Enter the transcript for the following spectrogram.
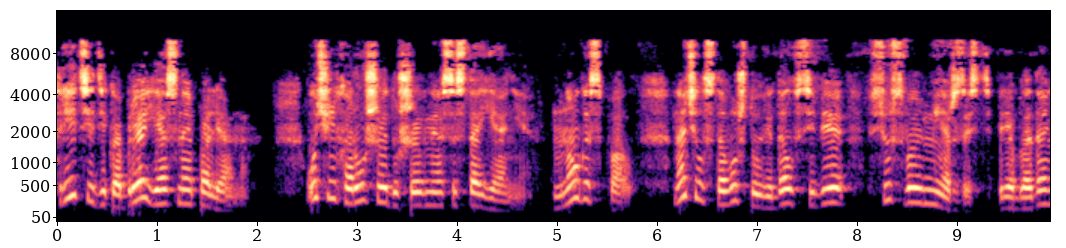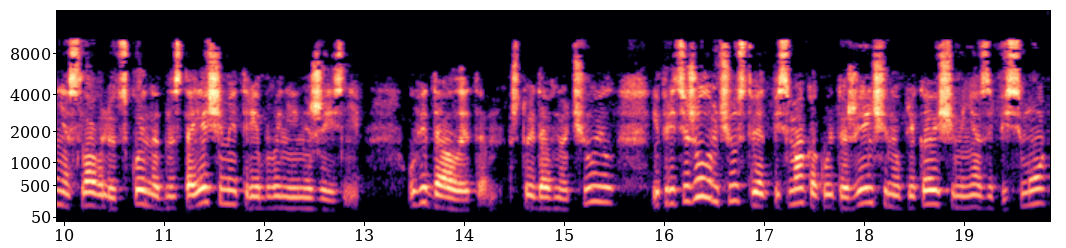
3 декабря, Ясная Поляна. Очень хорошее душевное состояние. Много спал. Начал с того, что увидал в себе всю свою мерзость, преобладание славы людской над настоящими требованиями жизни. Увидал это, что и давно чуял, и при тяжелом чувстве от письма какой-то женщины, упрекающей меня за письмо,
